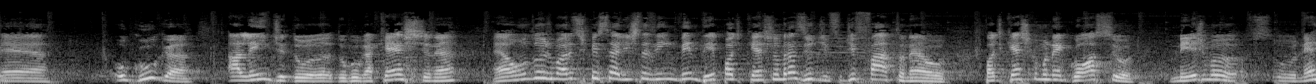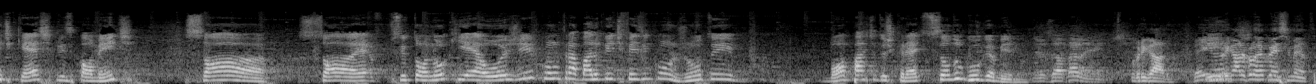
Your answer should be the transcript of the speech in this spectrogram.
É, o Guga, além de, do, do GugaCast, né? É um dos maiores especialistas em vender podcast no Brasil, de, de fato, né? O podcast como negócio mesmo, o Nerdcast principalmente, só, só é- se tornou o que é hoje com o trabalho que a gente fez em conjunto e boa parte dos créditos são do Guga mesmo. Exatamente. Obrigado. Bem Obrigado pelo reconhecimento.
